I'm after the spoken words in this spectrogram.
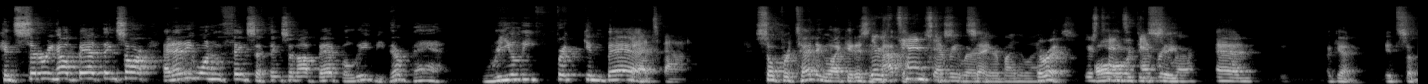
considering how bad things are. And anyone who thinks that things are not bad, believe me, they're bad. Really freaking bad. yeah, it's bad. so pretending like it isn't There's tents everywhere insane. here, by the way. There is. There's All tents over DC. everywhere. And again, it's a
